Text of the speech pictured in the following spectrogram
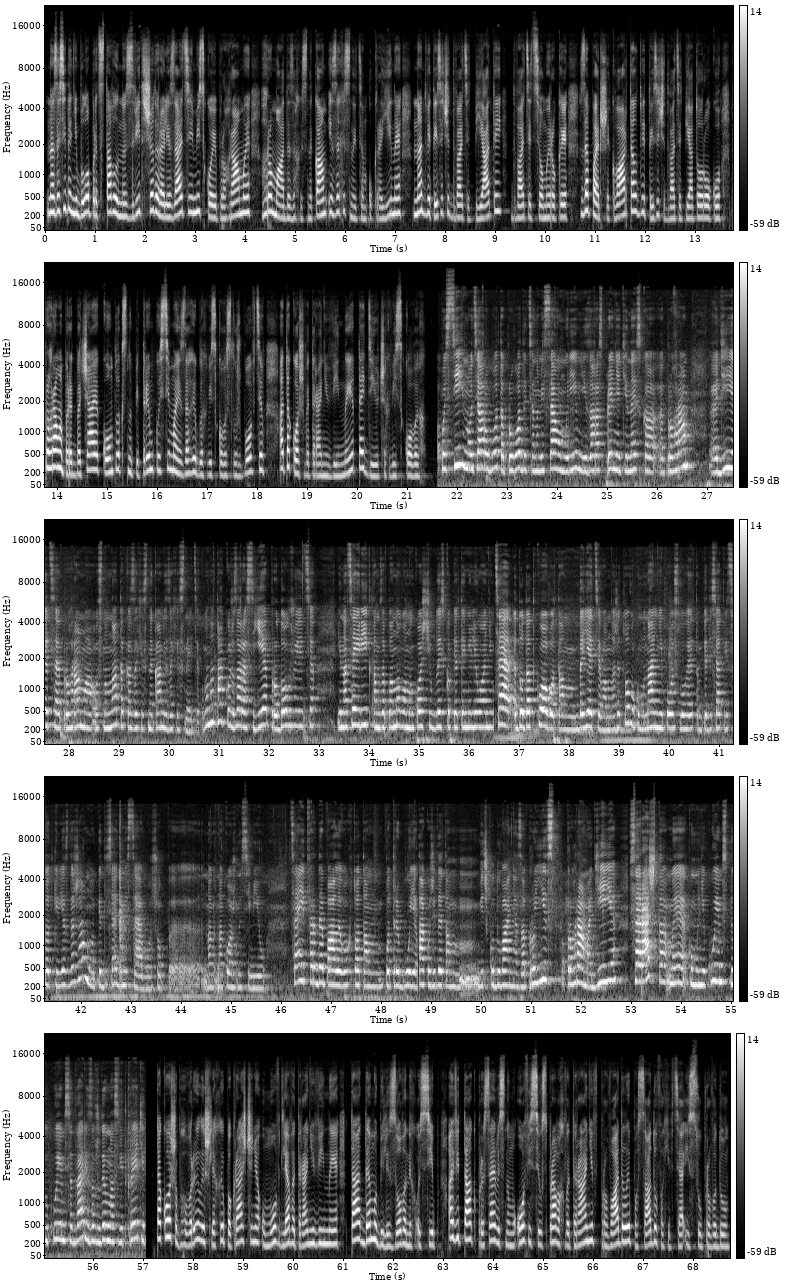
На засіданні було представлено звіт щодо реалізації міської програми Громада захисникам і захисницям України на 2025-2027 роки за перший квартал 2025 року. Програма передбачає комплексну підтримку сімей загиблих військовослужбовців, а також ветеранів війни та діючих військових. Постійно ця робота проводиться на місцевому рівні і зараз прийняті низка е, програм. Е, Діє це програма основна така захисникам і захисницям. Вона також зараз є, продовжується. І на цей рік там заплановано коштів близько 5 мільйонів. Це додатково там дається вам на житлово-комунальні послуги. Там 50% є з державного, 50% місцевого, щоб е, на, на кожну сім'ю. Це і тверде паливо, хто там потребує. Також йде там відшкодування за проїзд. Програма діє. Все решта ми комунікуємо, спілкуємося. Двері завжди в нас відкриті. Також обговорили шляхи покращення умов для ветеранів війни та демобілізованих осіб. А відтак при сервісному офісі у справах ветеранів впровадили посаду фахівця із супроводу.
